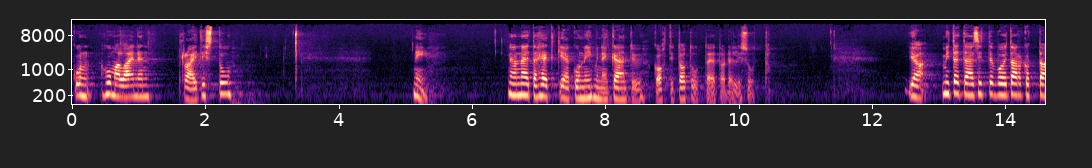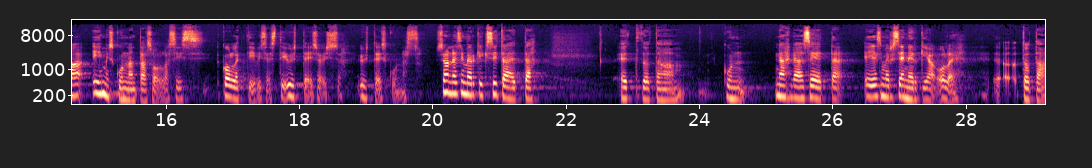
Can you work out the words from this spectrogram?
kun humalainen raitistuu. Niin. Ne on näitä hetkiä, kun ihminen kääntyy kohti totuutta ja todellisuutta. Ja mitä tämä sitten voi tarkoittaa ihmiskunnan tasolla, siis kollektiivisesti yhteisöissä, yhteiskunnassa? Se on esimerkiksi sitä, että, että tota, kun nähdään se, että ei esimerkiksi energia ole, tota,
